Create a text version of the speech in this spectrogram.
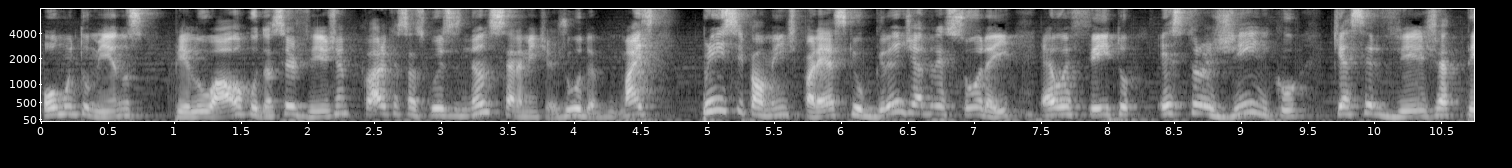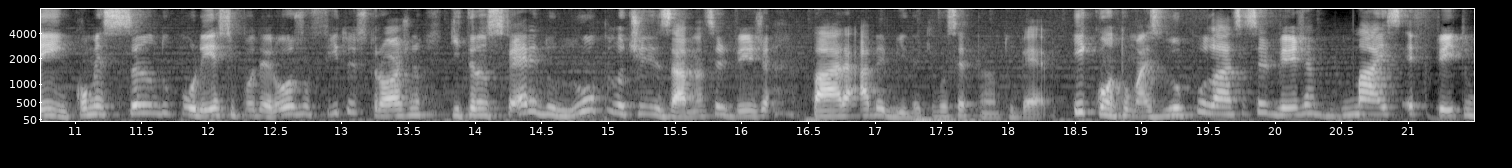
ou muito menos pelo álcool da cerveja. Claro que essas coisas não necessariamente ajudam, mas principalmente parece que o grande agressor aí é o efeito estrogênico que a cerveja tem, começando por esse poderoso fitoestrógeno que transfere do lúpulo utilizado na cerveja para a bebida que você tanto bebe. E quanto mais lupulada essa cerveja, mais efeito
